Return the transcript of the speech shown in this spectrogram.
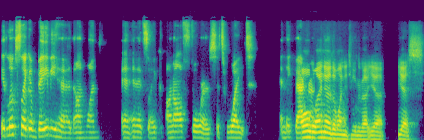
it looks like a baby head on one, and, and it's like on all fours. It's white, and they back. Oh, I know the one you're talking about. Yeah. Yes.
